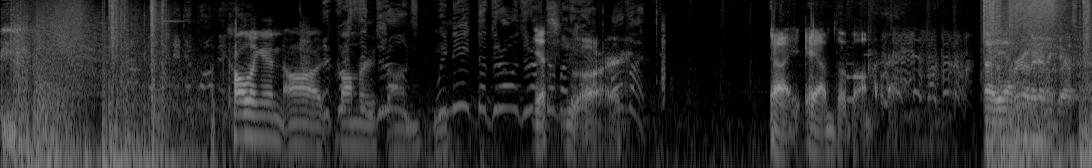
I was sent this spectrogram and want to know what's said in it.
Calling in uh Requesting bombers drones. on. We need the drones right Yes, you here. are. Over. I am the bomber. oh yeah. Forgot I had a gas mask.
